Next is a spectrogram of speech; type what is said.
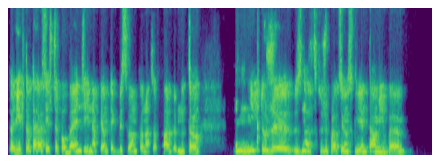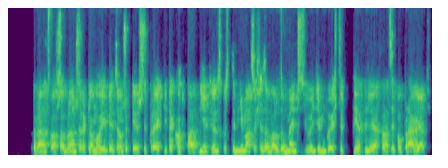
To niech to teraz jeszcze pobędzie i na piątek wysyłam to, na co wpadłem. No to niektórzy z nas, którzy pracują z klientami we, zwłaszcza w branży reklamowej, wiedzą, że pierwszy projekt i tak odpadnie, w związku z tym nie ma co się za bardzo męczyć, będziemy go jeszcze pierdyle razy poprawiać.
